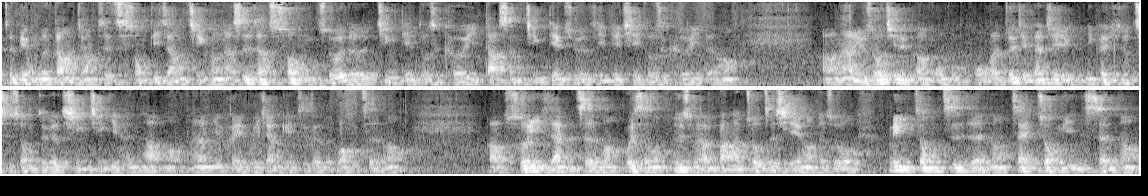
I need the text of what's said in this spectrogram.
这边我们当然讲是诵地藏经哦。那事实上诵所有的经典都是可以，大乘经典所有的经典其实都是可以的哈。啊，那有时候其实可能我们我们最简单，其实你可以就持诵这个心经也很好哦。那也可以回向给这个亡者哦。好，所以然者哈，为什么为什么要帮他做这些哈？他说命中之人哦，在中阴身哦，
